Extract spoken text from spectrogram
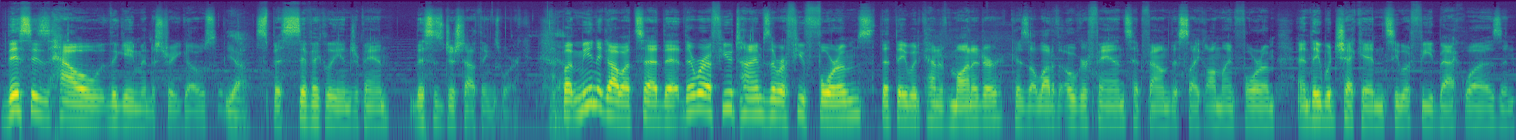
this is how the game industry goes. Yeah, Specifically in Japan, this is just how things work. Yeah. But Minagawa said that there were a few times, there were a few forums that they would kind of monitor because a lot of Ogre fans had found this like online forum and they would check in and see what feedback was. And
